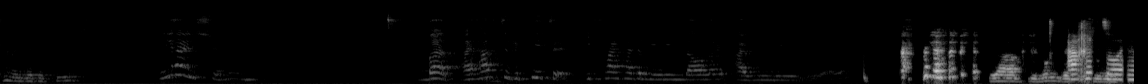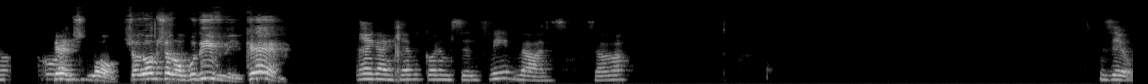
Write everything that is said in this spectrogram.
Can I get a kiss? Yeah, sure. But I have to repeat it. If I had a million dollar, I wouldn't be with you. כן, שלום. שלום, שלום, good evening, כן. רגע, אני חייבת קודם סלפי, ואז, סבבה? זהו.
